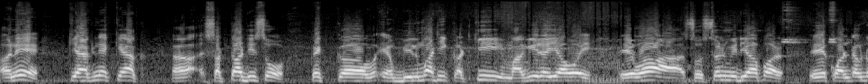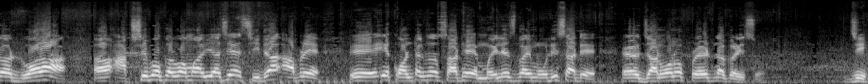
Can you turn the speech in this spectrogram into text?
અને ક્યાંક ને ક્યાંક સત્તાધીશો કંઈક બિલમાંથી કટકી માગી રહ્યા હોય એવા સોશિયલ મીડિયા પર એ કોન્ટ્રાક્ટર દ્વારા આક્ષેપો કરવામાં આવ્યા છે. સીધા આપણે એ કોન્ટ્રાક્ટર સાથે, મૈલેશભાઈ મોદી સાથે જાણવાનો પ્રયત્ન કરીશું. જી.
